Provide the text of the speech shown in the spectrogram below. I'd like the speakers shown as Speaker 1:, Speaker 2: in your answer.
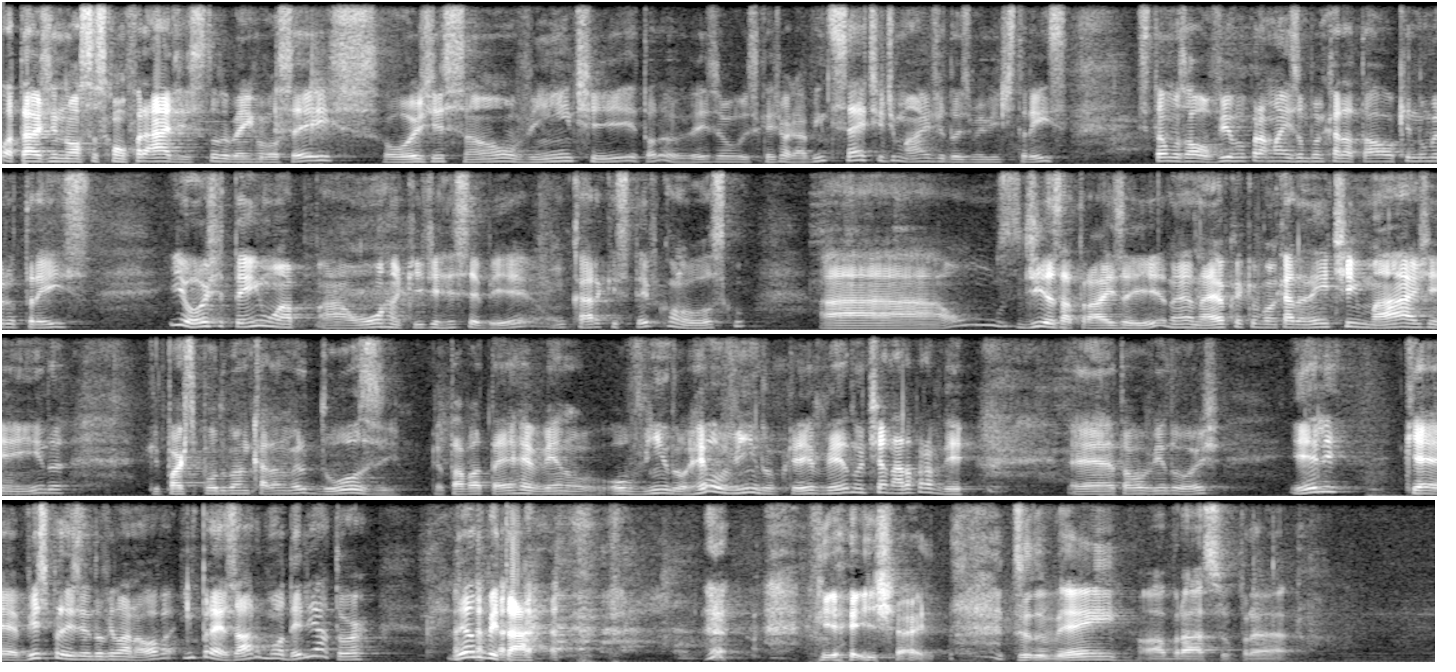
Speaker 1: Boa tarde, nossos confrades, tudo bem com vocês? Hoje são 20, toda vez eu esqueço de olhar, 27 de maio de 2023. Estamos ao vivo para mais um Bancada Talk número 3. E hoje tenho a, a honra aqui de receber um cara que esteve conosco há uns dias atrás aí, né? Na época que o Bancada nem tinha imagem ainda, que participou do Bancada número 12. Eu estava até revendo, ouvindo, reouvindo, porque ver não tinha nada para ver. É, estava ouvindo hoje. Ele, que é vice-presidente do Vila Nova, empresário, modelo e ator. Leandro Bittar.
Speaker 2: e aí, Charles? Tudo bem? Um abraço para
